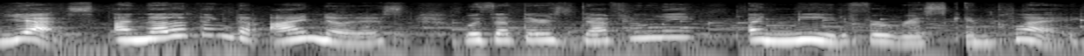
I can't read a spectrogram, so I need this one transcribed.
Yes, another thing that I noticed was that there's definitely a need for risk in play.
